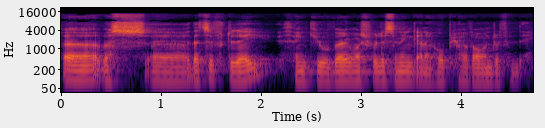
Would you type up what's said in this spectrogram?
آه، بس آه، that's it for today thank you very much for listening and I hope you have a wonderful day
